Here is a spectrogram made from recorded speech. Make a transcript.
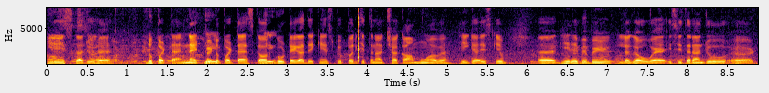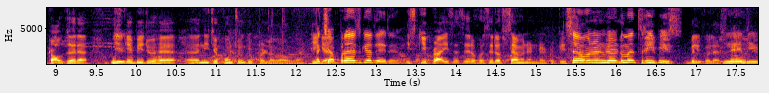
ये इसका जो है दुपट्टा है नेट में दुपट्टा है इसका और गोटे का देखें इसके ऊपर कितना अच्छा काम हुआ हुआ है ठीक है इसके घेरे पे भी लगा हुआ है इसी तरह जो ट्राउज़र है उसके भी जो है नीचे पोंचों के ऊपर लगा हुआ है ठीक अच्छा है। प्राइस क्या दे रहे हैं? इसकी प्राइस है सिर्फ़ और सिर्फ़ सेवन हंड्रेड रुपीज़ 700 में three piece। बिल्कुल जी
